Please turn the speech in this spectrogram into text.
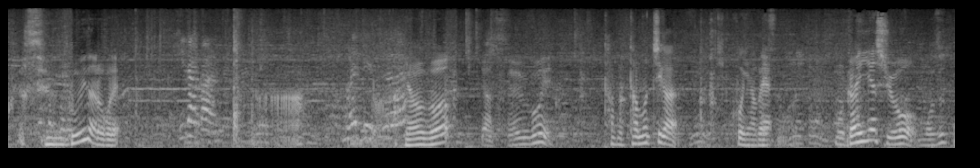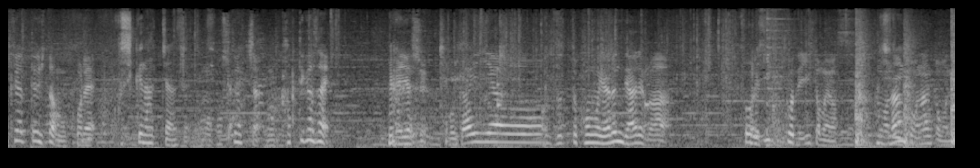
これすごいだろこれ。木だからねこれですやば。いやすごい。多分保ちが結構やばいですね。もう外野手をもうずっとやってる人はもうこれ。も欲しくなっちゃうんですよね。う欲しくなっちゃう。もう買ってください。外野手。もう外野をずっと今後やるんであればこれそうですね。1個でいいと思います。もう何個も何個もね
